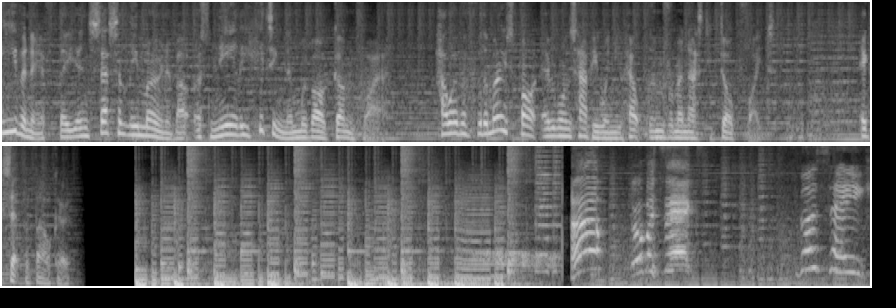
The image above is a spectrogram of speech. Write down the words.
even if they incessantly moan about us nearly hitting them with our gunfire. However, for the most part, everyone's happy when you help them from a nasty dogfight. Except for Falco. Help! Throw my six! For God's sake,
